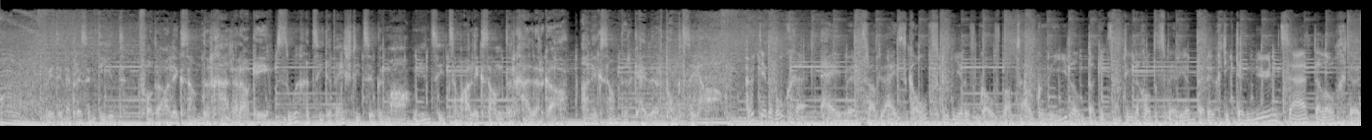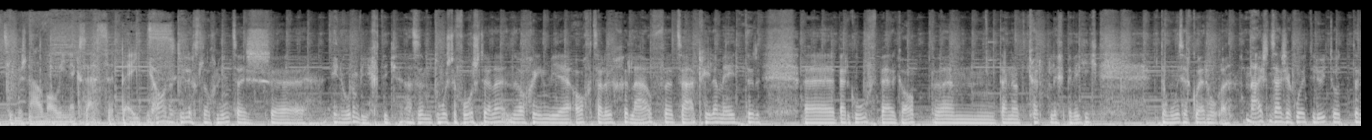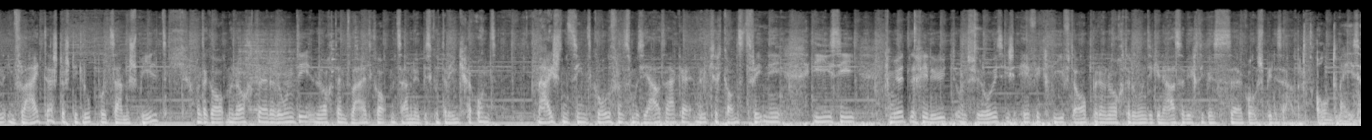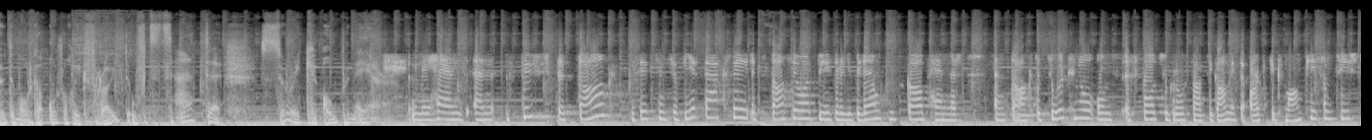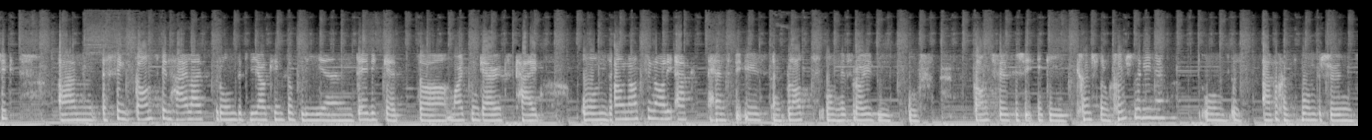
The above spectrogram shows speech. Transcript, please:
wird Ihnen präsentiert von der Alexander Keller AG. Suchen Sie den besten Zügelmann, müssen Sie zum Alexander Keller gehen. alexanderkeller.ch Heute in der Woche haben wir das Radio 1 Golfturnier auf dem Golfplatz Augenwil und da gibt es natürlich auch das berühmt-berüchtigte 19. Loch. Dort sind wir schnell mal reingesessen. Beides. Ja, natürlich, das Loch 19 ist äh, enorm wichtig. Also, du musst dir vorstellen, nach irgendwie 18 Löcher laufen, 10 Kilometer äh, bergauf, bergab, ähm, dann noch die körperliche Bewegung da muss ich gut erholen. Meistens hast du ja gute Leute, die dann im Flight hast, das ist die Gruppe, die zusammen spielt. Und dann geht man nach der Runde, nach dem Flight, geht man zusammen etwas trinken. Und meistens sind Golfer, und das muss ich auch sagen, wirklich ganz zufriedene, easy, gemütliche Leute. Und für uns ist effektiv der Apero nach der Runde genauso wichtig wie das äh, Golfspielen selber. Und wir haben uns heute Morgen auch schon ein bisschen gefreut auf das 10. Zurich Open Air. Wir haben einen fünften Tag. Bis jetzt sind es ja vier Tage. Gewesen. Jetzt dieses Jahr bei unserer Jubiläumsausgabe haben wir einen Tag dazugenommen und es fängt schon grossartig an mit den Arctic Monkeys am Dienstag. Ähm, es sind ganz viele Highlights darunter, wie auch Kings of Leon, David Guetta, Martin Garrix, Kite und auch nationale Acts haben bei uns einen Platz und wir freuen uns auf ganz viele verschiedene Künstler und Künstlerinnen und es ist einfach ein wunderschönes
